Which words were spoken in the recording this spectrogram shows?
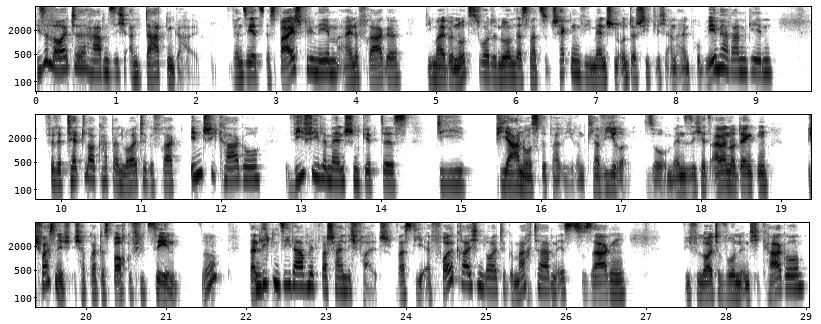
Diese Leute haben sich an Daten gehalten. Wenn Sie jetzt das Beispiel nehmen, eine Frage, die mal benutzt wurde, nur um das mal zu checken, wie Menschen unterschiedlich an ein Problem herangehen. Philip Tedlock hat dann Leute gefragt, in Chicago, wie viele Menschen gibt es, die Pianos reparieren, Klaviere? So, und wenn Sie sich jetzt einmal nur denken, ich weiß nicht, ich habe gerade das Bauchgefühl 10, ne? dann liegen Sie damit wahrscheinlich falsch. Was die erfolgreichen Leute gemacht haben, ist zu sagen, wie viele Leute wohnen in Chicago?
